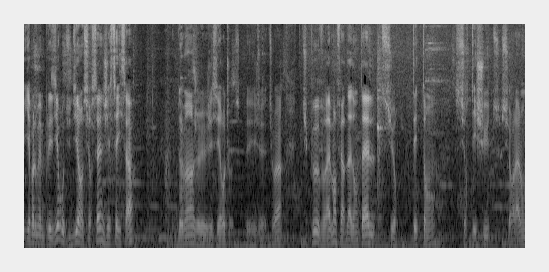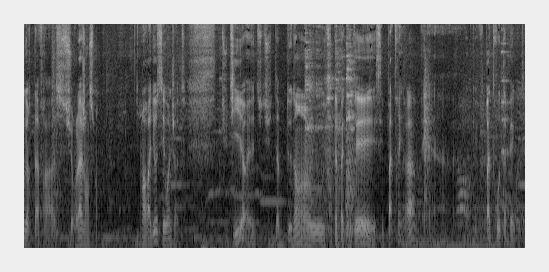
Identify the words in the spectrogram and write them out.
il n'y a pas le même plaisir où tu te dis hein, sur scène, j'essaye ça, demain je- j'essayerai autre chose. Et je- tu vois, tu peux vraiment faire de la dentelle sur tes temps, sur tes chutes, sur la longueur de ta phrase, sur l'agencement. En radio, c'est one shot. Tu tires et tu, tapes dedans ou tu tapes à côté et c'est pas très grave. Mais, euh, pas trop taper à côté.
